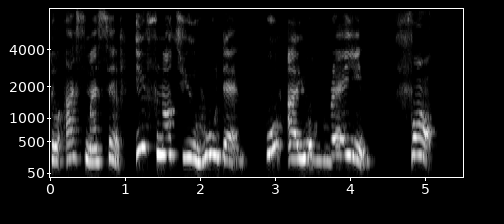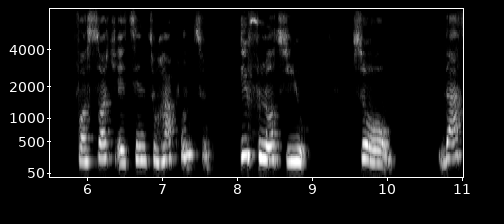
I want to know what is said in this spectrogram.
to ask myself, if not you, who then? Who are you mm-hmm. praying for for such a thing to happen to? If not you. So that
